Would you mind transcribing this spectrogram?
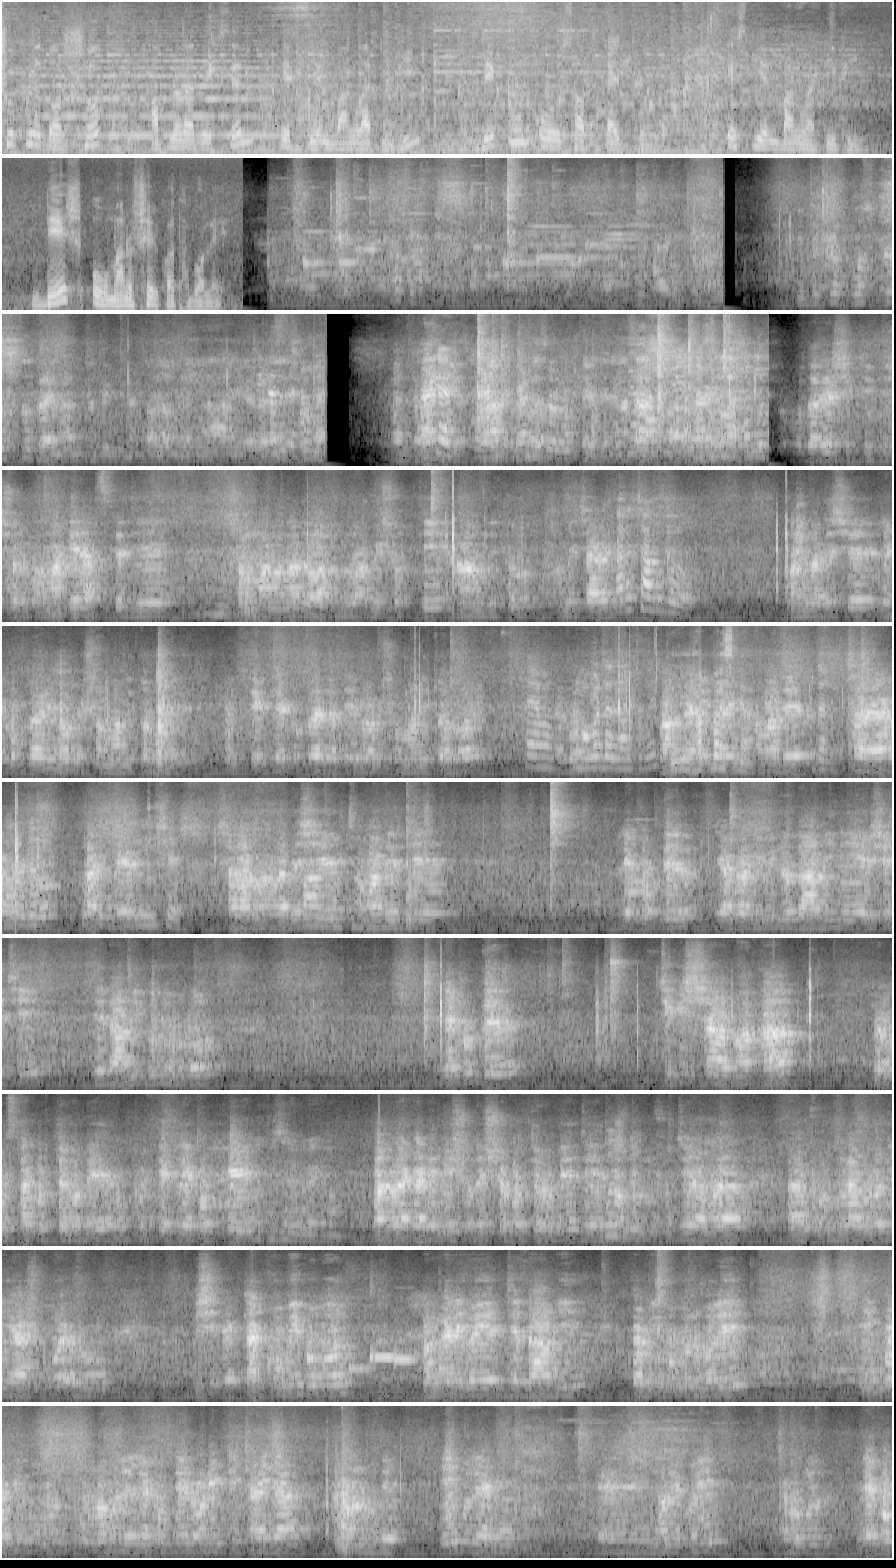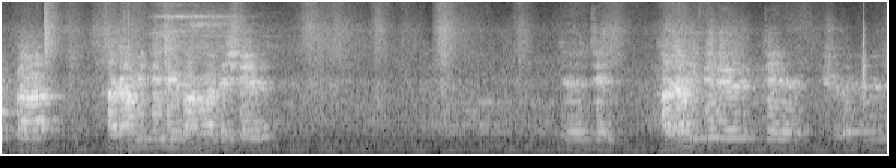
সুপ্রিয় দর্শক আপনারা দেখছেন এসপিএন বাংলা টিভি। দেখুন ও সাবস্ক্রাইব করুন এসপিএন বাংলা টিভি। দেশ ও মানুষের কথা বলে। স্বীকৃতি স্বরূপ আমাকে আজকে যে সম্মাননা দেওয়া হলো আমি সত্যি আনন্দিত। আমি চাই আরে চালু করো। বাংলাদেশে লেখকরা এভাবে সম্মানিত হবে প্রত্যেক লেখকরা যাতে এভাবে সম্মানিত হয়। হ্যাঁ? আমাদের সারা বাংলাদেশে। আমাদের যে লেখকদের যে আমরা বিভিন্ন দাবি নিয়ে এসেছি যে দাবিগুলো হলো লেখকদের চিকিৎসা মাথা ব্যবস্থা করতে হবে এবং প্রত্যেক লেখককে বাংলা একাডেমির সদস্য করতে হবে যে নতুন যে আমরা ফুলগুলাগুলো নিয়ে আসব এবং একটা কবি ভবন, বাঙালি ভাইয়ের যে দাবি, কবি ভবন হলে, এই কবি ভবন পূর্ণ হলে লেখকদের অনেকটি চাহিদা পূরণ হবে। এই বলে আমি মনে করি। এবং লেখকরা আগামী দিনে বাংলাদেশের যে যে আগামী দিনের যে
